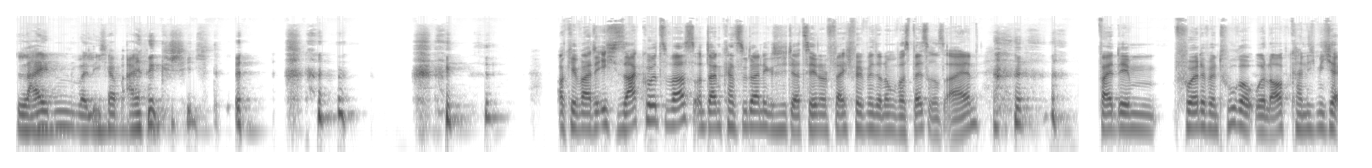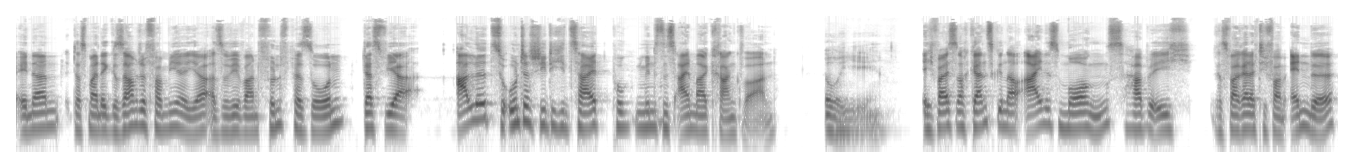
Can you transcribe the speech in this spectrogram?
leiden, weil ich habe eine Geschichte. Okay, warte, ich sag kurz was und dann kannst du deine Geschichte erzählen und vielleicht fällt mir da noch was Besseres ein. Bei dem Fuerteventura-Urlaub kann ich mich erinnern, dass meine gesamte Familie, also wir waren fünf Personen, dass wir alle zu unterschiedlichen Zeitpunkten mindestens einmal krank waren. Oh je. Ich weiß noch ganz genau, eines Morgens habe ich, das war relativ am Ende,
